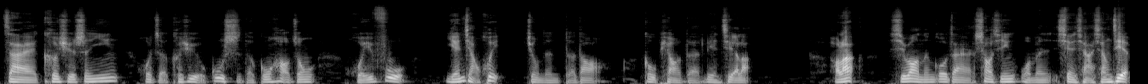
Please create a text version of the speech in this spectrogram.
在科学声音或者科学有故事的公号中回复“演讲会”就能得到购票的链接了。好了，希望能够在绍兴我们线下相见。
